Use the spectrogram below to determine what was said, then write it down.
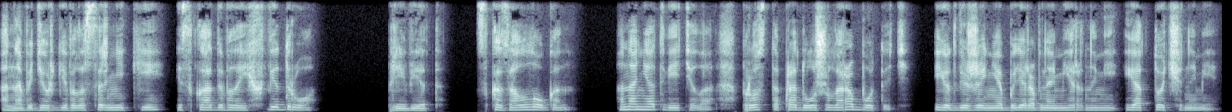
Она выдергивала сорняки и складывала их в ведро. «Привет», – сказал Логан. Она не ответила, просто продолжила работать. Ее движения были равномерными и отточенными.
